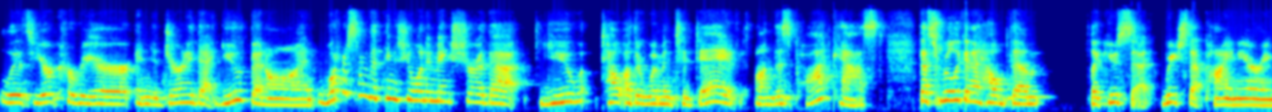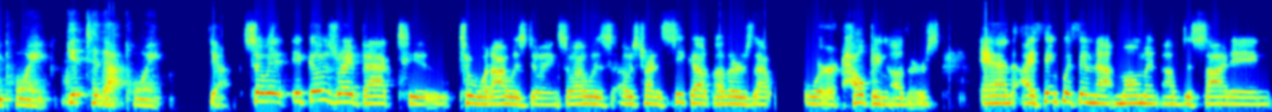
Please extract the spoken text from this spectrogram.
Liz, your career and the journey that you've been on, what are some of the things you want to make sure that you tell other women today on this podcast that's really going to help them, like you said, reach that pioneering point, get to that point? Yeah. So it, it goes right back to to what I was doing. So I was I was trying to seek out others that were helping others. And I think within that moment of deciding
